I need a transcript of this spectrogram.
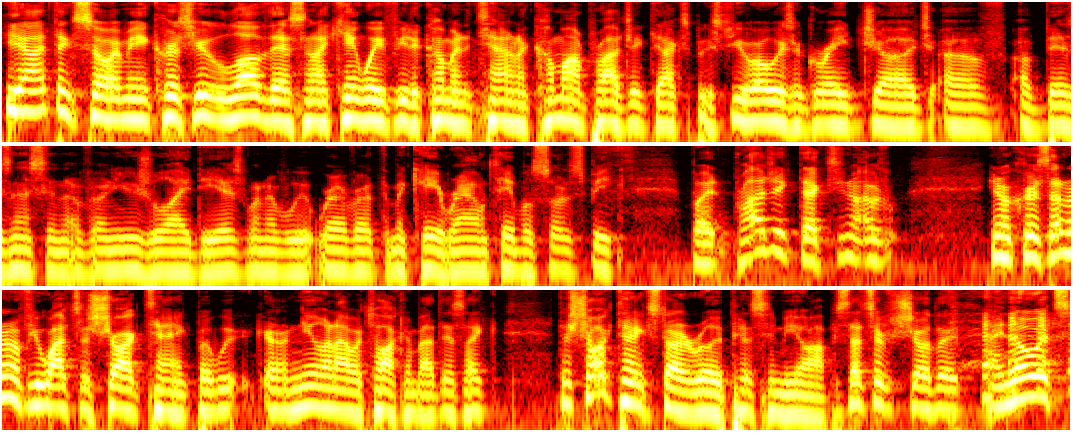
Yeah, I think so. I mean, Chris, you love this, and I can't wait for you to come into town and come on Project X because you're always a great judge of, of business and of unusual ideas whenever we, wherever at the McKay Roundtable, so to speak. But Project X, you know, I was, you know, Chris, I don't know if you watched the Shark Tank, but we, uh, Neil and I were talking about this. Like, the Shark Tank started really pissing me off. 'Cause That's a show that I know it's.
